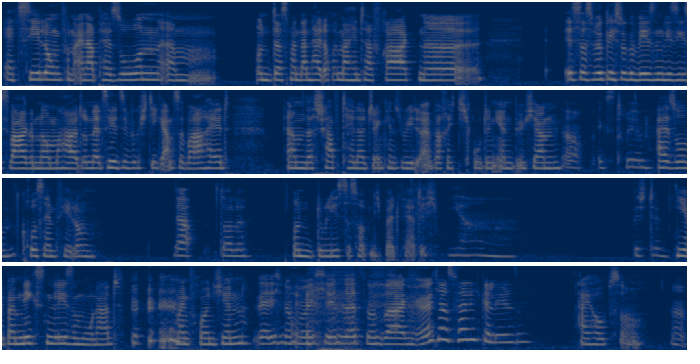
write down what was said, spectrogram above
Erzählung von einer Person ähm, und dass man dann halt auch immer hinterfragt, ne, ist das wirklich so gewesen, wie sie es wahrgenommen hat und erzählt sie wirklich die ganze Wahrheit. Ähm, das schafft Taylor Jenkins Reid einfach richtig gut in ihren Büchern. Ja, extrem. Also große Empfehlung. Ja, dolle. Und du liest es hoffentlich bald fertig. Ja. Bestimmt. Hier beim nächsten Lesemonat, mein Freundchen. Werde ich noch mal mich hinsetzen und sagen, äh, ich habe es fertig gelesen. I hope so. Ja.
